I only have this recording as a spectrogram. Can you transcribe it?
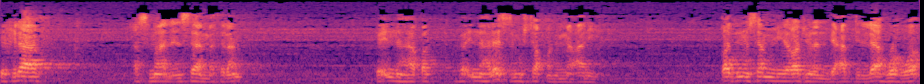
بخلاف أسماء الإنسان مثلا فإنها قد فإنها ليست مشتقة من معانيها. قد نسمي رجلا بعبد الله وهو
